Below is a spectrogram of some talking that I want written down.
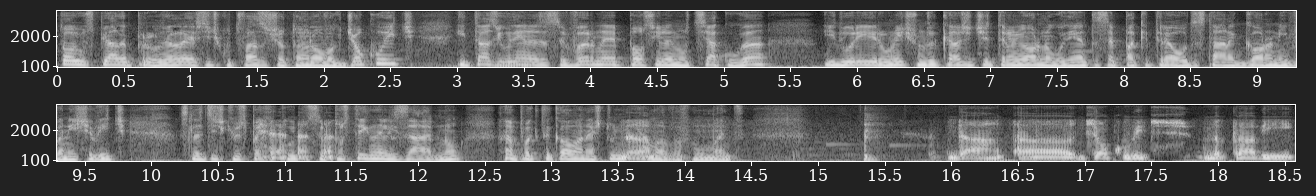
Той успя да преодолее всичко това, защото е Новак Джокович и тази година да се върне по-силен от всякога и дори иронично да каже, че треньор на годината все пак е трябвало да стане Горан Иванишевич след всички успехи, които са постигнали заедно, а пък такова нещо няма в момента. Да, а, Джокович направи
